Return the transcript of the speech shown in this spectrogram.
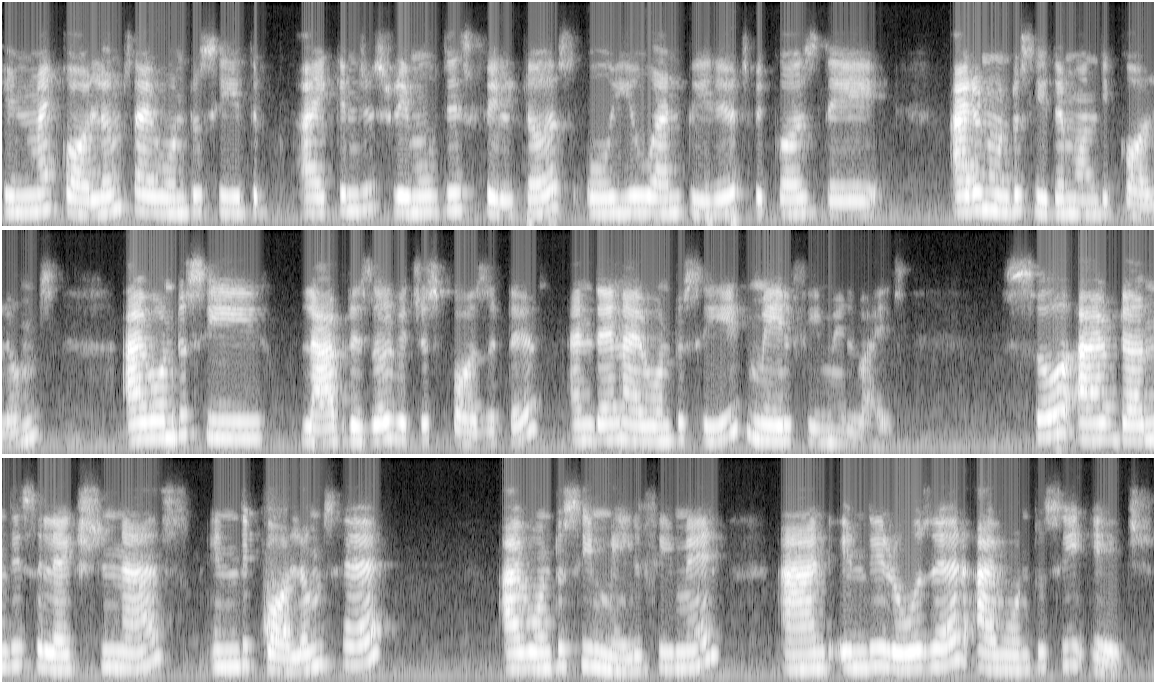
in my columns, I want to see the, I can just remove these filters, OU and periods because they, I don't want to see them on the columns. I want to see lab result which is positive and then I want to see it male female wise. So I've done the selection as in the columns here I want to see male female and in the rows here I want to see age.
